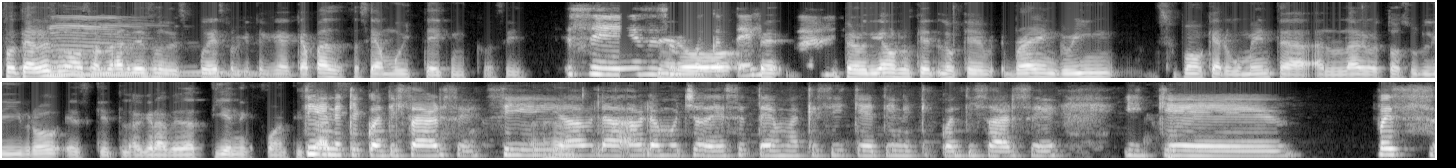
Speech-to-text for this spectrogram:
Pues, tal vez vamos a hablar de eso después, porque capaz hasta sea muy técnico, sí. Sí, eso es un poco técnico. Pero, digamos, lo que, lo que Brian Green supongo que argumenta a lo largo de todo su libro es que la gravedad tiene que cuantizarse. Tiene que cuantizarse, sí, habla, habla mucho de ese tema, que sí que tiene que cuantizarse y que pues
